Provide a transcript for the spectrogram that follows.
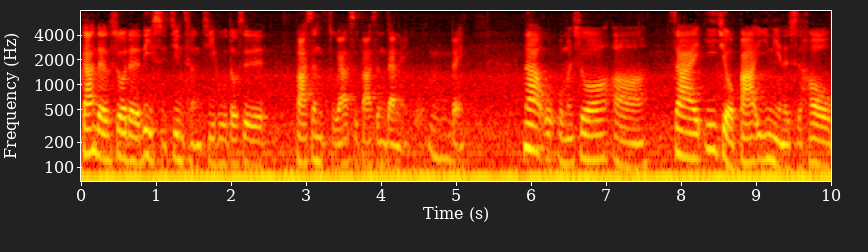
刚刚的说的历史进程，几乎都是发生，主要是发生在美国。对。那我我们说呃。在一九八一年的时候，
